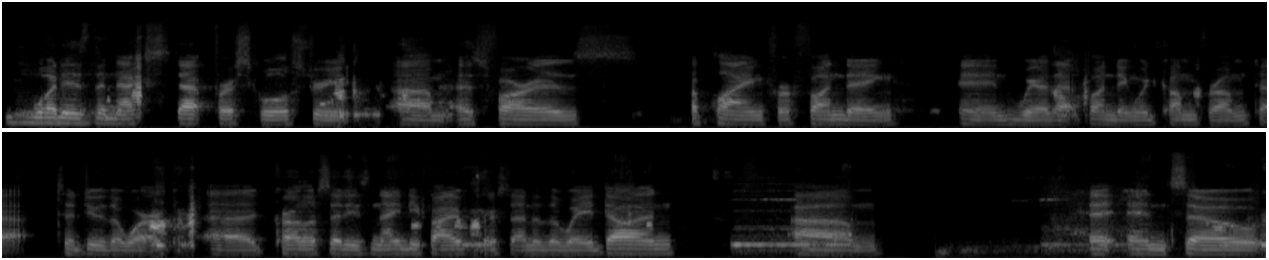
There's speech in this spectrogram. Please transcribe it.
what is the next step for School Street um, as far as applying for funding and where that funding would come from to to do the work. Uh, Carlos said he's 95% of the way done. Um, and so,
